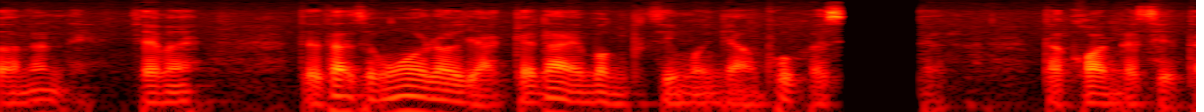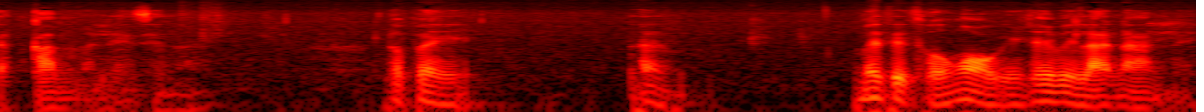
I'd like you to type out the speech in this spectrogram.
ตอนนั้นเลยใช่ไหมแต่ถ้าสมมติว่าเราอยากจะได้บางสิ่งบางอย่างพวกเกษตรกรเกษตรกรรมอะไรใช่ไหมเราไปนั่นไม่แต่ถั่วงอกยังใช้เวลานานเลย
